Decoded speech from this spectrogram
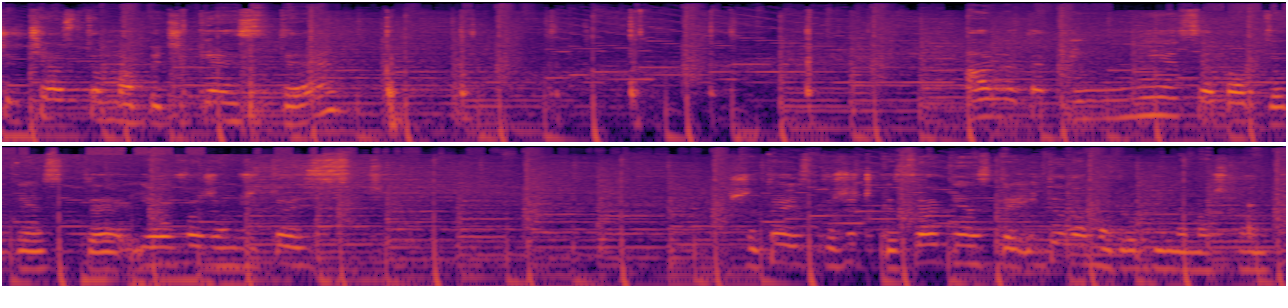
Nasze ciasto ma być gęste, ale takie nie za bardzo gęste. Ja uważam, że to jest że to jest troszeczkę za gęste i dodam odrobinę maślanki.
